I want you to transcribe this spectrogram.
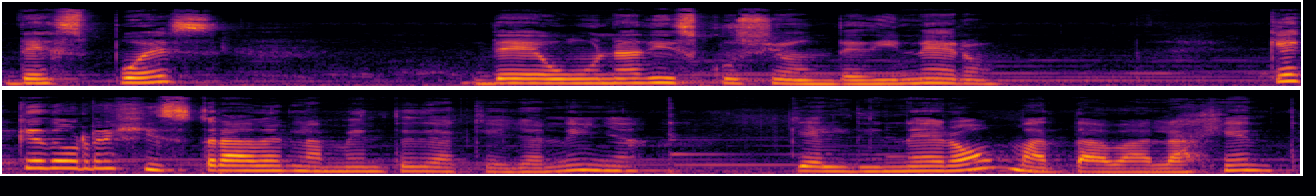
después de una discusión de dinero. ¿Qué quedó registrada en la mente de aquella niña? Que el dinero mataba a la gente.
